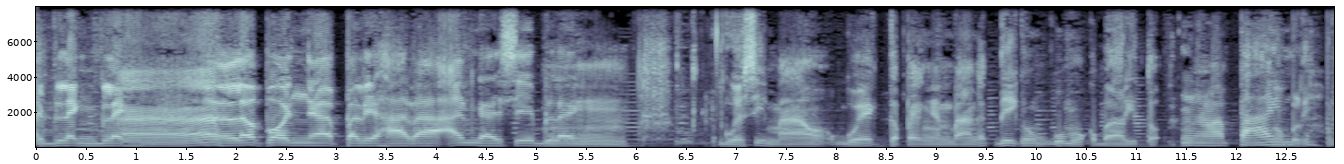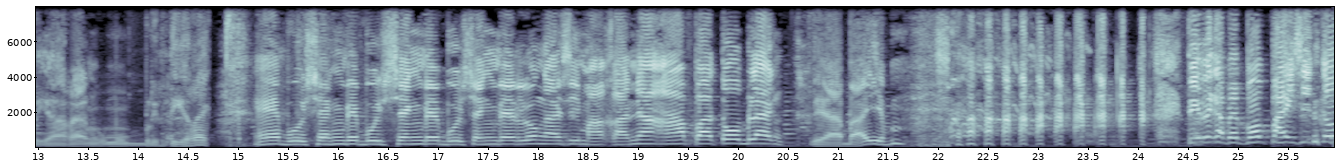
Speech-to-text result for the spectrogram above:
Bleng, bleng. Ah. Lo punya peliharaan gak sih, bleng? Hmm. Gue sih mau, gue kepengen banget deh, gue, gue mau ke Barito, Ngapain? mau beli peliharaan, gue mau beli tirek. Eh buseng deh buseng deh buseng deh lu ngasih makannya apa tuh bleng? Ya bayem, Apa Popeye situ?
